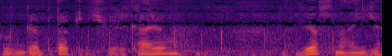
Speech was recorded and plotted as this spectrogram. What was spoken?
Kurde, ptoki ćwierkają. Wiosna idzie.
